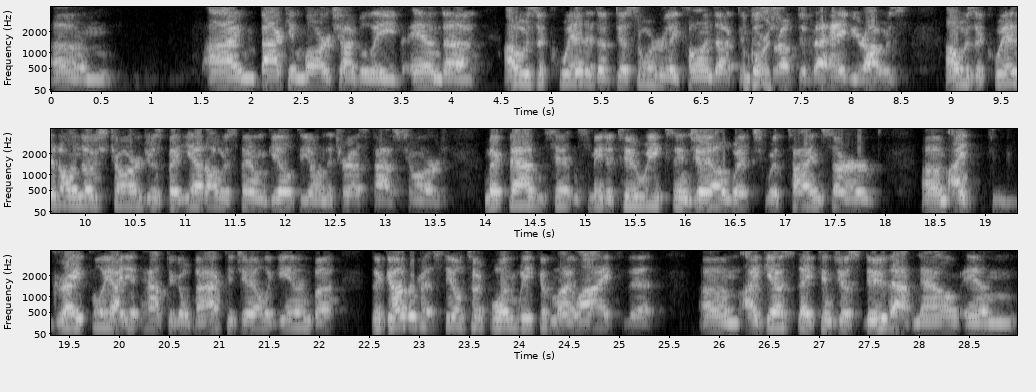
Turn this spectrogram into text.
Um, I'm back in March, I believe, and uh, I was acquitted of disorderly conduct and disruptive behavior. I was I was acquitted on those charges, but yet I was found guilty on the trespass charge. McFadden sentenced me to two weeks in jail, which with time served. Um, I gratefully I didn't have to go back to jail again, but the government still took one week of my life that um, I guess they can just do that now, and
